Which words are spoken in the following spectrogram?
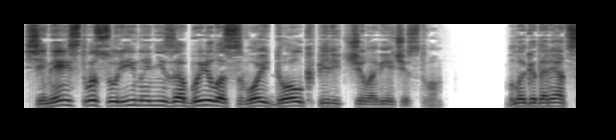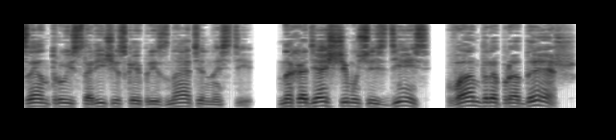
семейство Сурина не забыло свой долг перед человечеством. Благодаря Центру исторической признательности, находящемуся здесь, в Андхра-Прадеш,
